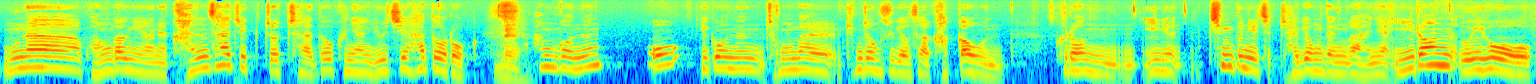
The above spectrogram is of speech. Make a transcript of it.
문화관광위원회 간사직조차도 그냥 유지하도록 네. 한 거는 어 이거는 정말 김정숙 여사 가까운 그런 인연 친분이 작용된 거 아니야 이런 의혹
